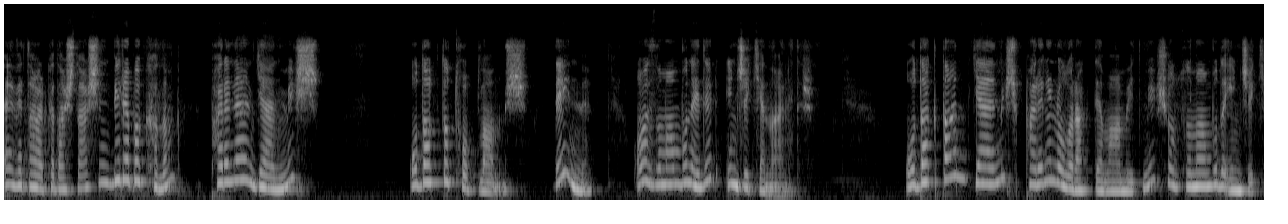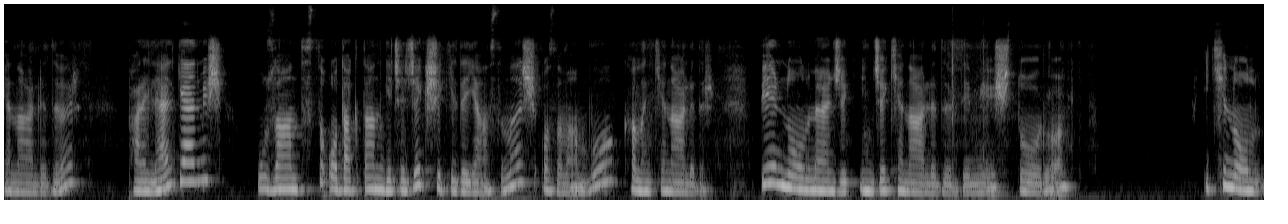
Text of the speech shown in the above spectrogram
Evet arkadaşlar şimdi bire bakalım. Paralel gelmiş. Odakta toplanmış. Değil mi? O zaman bu nedir? İnce kenarlıdır. Odaktan gelmiş paralel olarak devam etmiş. O zaman bu da ince kenarlıdır. Paralel gelmiş uzantısı odaktan geçecek şekilde yansımış. O zaman bu kalın kenarlıdır. Bir nolu mercek ince kenarlıdır demiş. Doğru. 2 nolu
